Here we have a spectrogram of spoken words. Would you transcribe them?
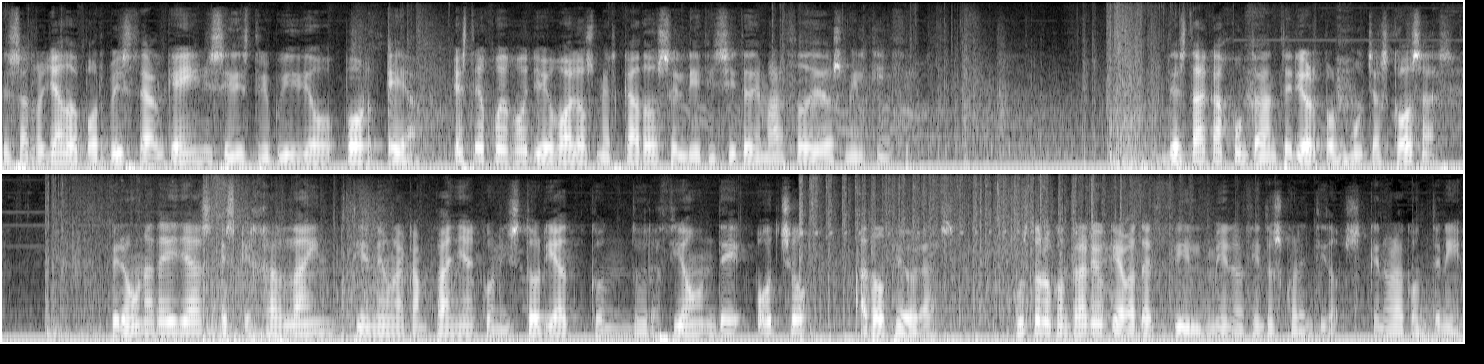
Desarrollado por Visceral Games y distribuido por EA. Este juego llegó a los mercados el 17 de marzo de 2015. Destaca junto al anterior por muchas cosas, pero una de ellas es que Hardline tiene una campaña con historia con duración de 8 a 12 horas, justo lo contrario que Battlefield 1942, que no la contenía.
